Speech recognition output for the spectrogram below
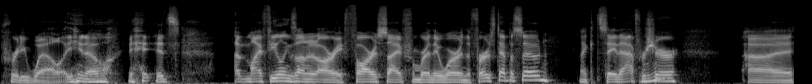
pretty well. You know, it's uh, my feelings on it are a far side from where they were in the first episode. I can say that for Mhm. sure. Uh,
